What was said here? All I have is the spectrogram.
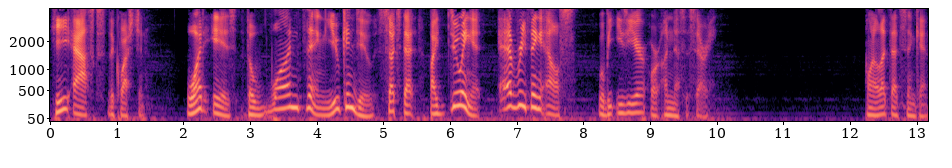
he asks the question What is the one thing you can do such that by doing it, everything else will be easier or unnecessary? I want to let that sink in.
